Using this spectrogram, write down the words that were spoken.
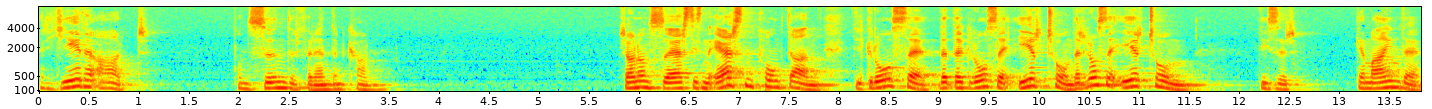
der jede Art von Sünder verändern kann. Schauen wir uns zuerst diesen ersten Punkt an, große, der, der große Irrtum, der große Irrtum dieser Gemeinde.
